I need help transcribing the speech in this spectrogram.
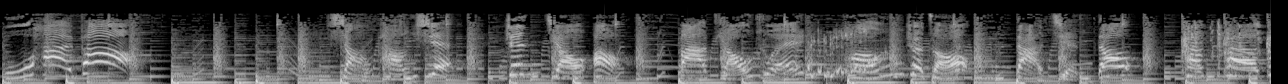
不害怕。小螃蟹真骄傲，八条腿横着走，大剪刀咔咔咔，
